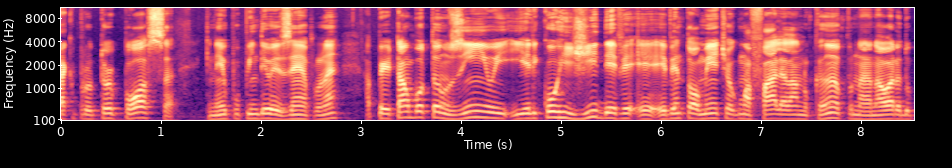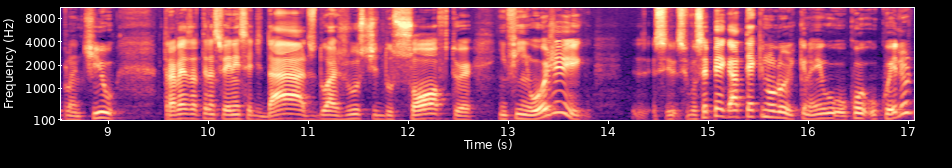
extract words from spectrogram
para que o produtor possa que nem o Pupim deu exemplo, né? Apertar um botãozinho e, e ele corrigir deve, eventualmente alguma falha lá no campo, na, na hora do plantio, através da transferência de dados, do ajuste do software. Enfim, hoje se, se você pegar a tecnologia, o, o Coelho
